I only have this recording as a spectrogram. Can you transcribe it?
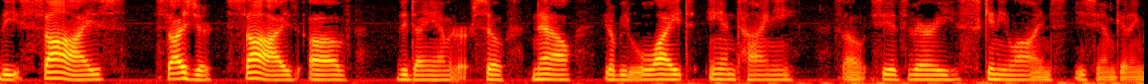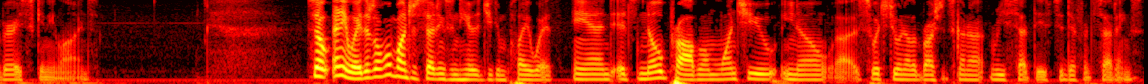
the size, size, size of the diameter. So now it'll be light and tiny. So you see it's very skinny lines. You see I'm getting very skinny lines. So anyway, there's a whole bunch of settings in here that you can play with, and it's no problem. Once you you know uh, switch to another brush, it's going to reset these to different settings.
